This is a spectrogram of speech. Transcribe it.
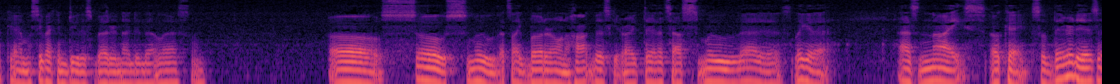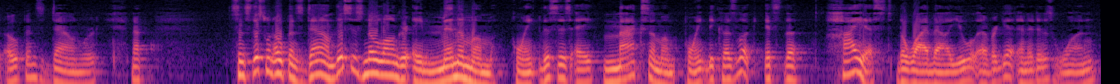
Okay, I'm going to see if I can do this better than I did that last one. Oh, so smooth. That's like butter on a hot biscuit right there. That's how smooth that is. Look at that. That's nice. Okay, so there it is. It opens downward. Now, since this one opens down, this is no longer a minimum point. This is a maximum point because look, it's the highest the y value will ever get, and it is 1,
